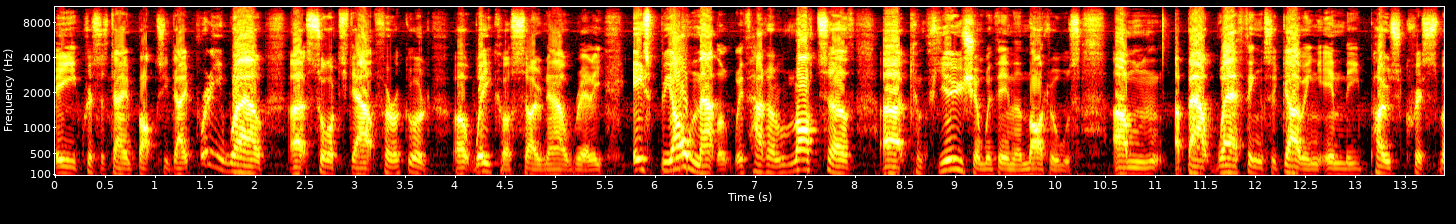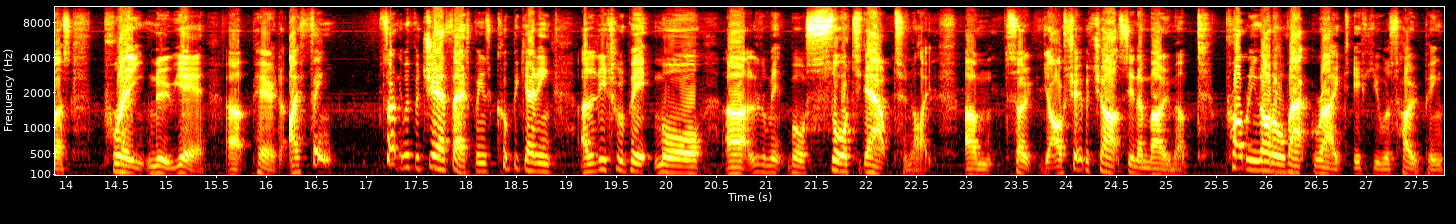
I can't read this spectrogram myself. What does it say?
Eve, Christmas Day, and Boxing Day pretty well uh, sorted out for a good uh, week or so now, really. It's beyond that that we've had a lot of uh, confusion within the models um, about where things are going in the post Christmas, pre New Year uh, period. I think certainly with the GFS means could be getting a little bit more uh, a little bit more sorted out tonight. Um, so yeah, I'll show you the charts in a moment probably not all that great if you was hoping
